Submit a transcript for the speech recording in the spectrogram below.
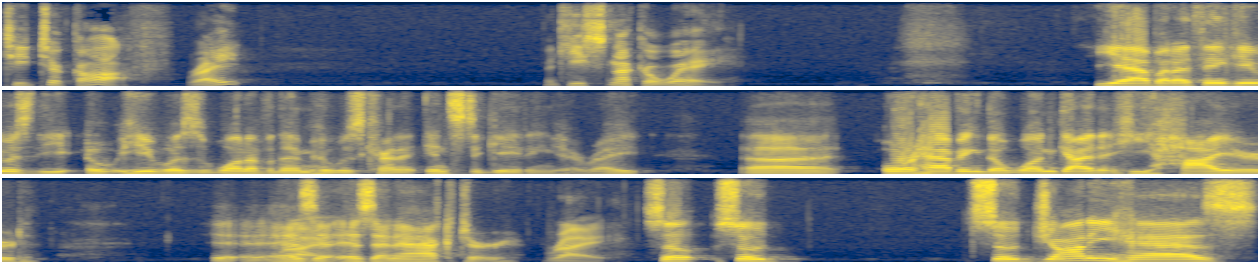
he took off, right? Like he snuck away. yeah, but I think he was the he was one of them who was kind of instigating it, right? Uh, or having the one guy that he hired as Right. a, as an actor. Right. So so so Johnny has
